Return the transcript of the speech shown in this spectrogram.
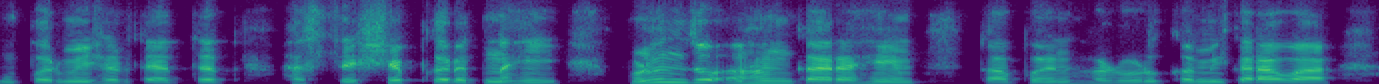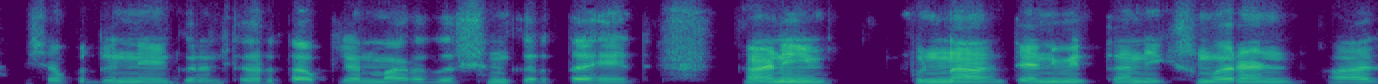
मग परमेश्वर त्यात हस्तक्षेप करत नाही. म्हणून जो अहंकार आहे तो आपण हळूहळू कमी करावा. अशा पद्धतीने ग्रंथकर्ता आपल्याला मार्गदर्शन करत आहेत. आणि पुन्हा त्यानिमित्ताने एक स्मरण. आज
